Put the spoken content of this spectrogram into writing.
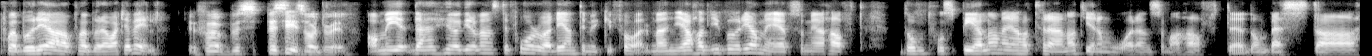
Får jag börja? Får jag börja vart jag vill? Du får pre- precis vart du vill. Ja, men det här höger och vänster forward det är jag inte mycket för. Men jag hade ju börjat med eftersom jag har haft de två spelarna jag har tränat genom åren som har haft de bästa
